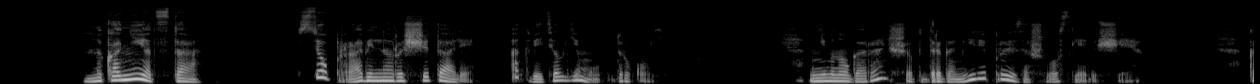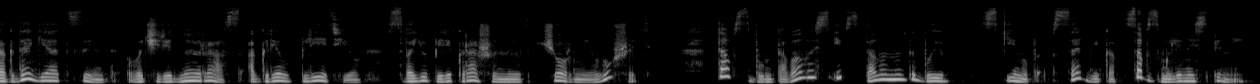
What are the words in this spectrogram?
"Наконец-то!" Все правильно рассчитали, ответил ему другой. Немного раньше в Драгомире произошло следующее. Когда Гиацинт в очередной раз огрел плетью свою перекрашенную в черный лошадь, та взбунтовалась и встала на дыбы, скинув всадников со взмыленной спины.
